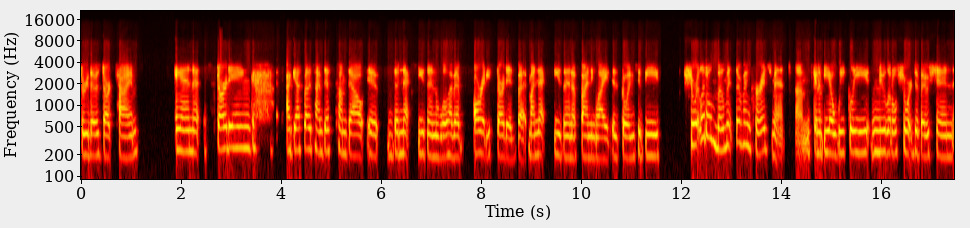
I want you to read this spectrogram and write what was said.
through those dark times. And starting, I guess by the time this comes out, it, the next season will have already started. But my next season of Finding Light is going to be short little moments of encouragement. Um, it's going to be a weekly new little short devotion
